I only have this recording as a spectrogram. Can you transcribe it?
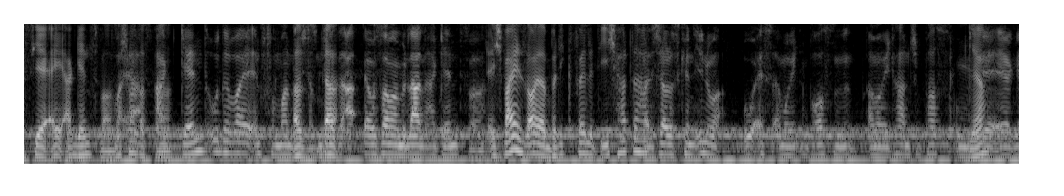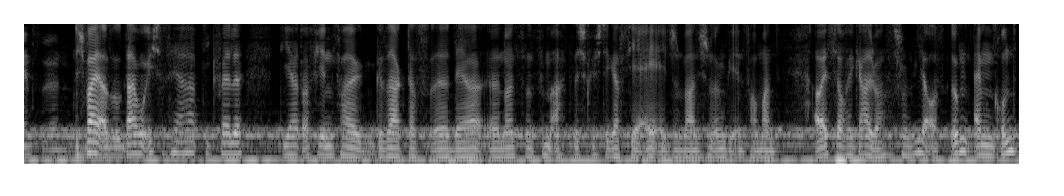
CIA-Agent war. So war stand er das da. Agent oder war er Informant? Also ich da- glaube nicht, dass er Osama Bin Laden Agent war. Ich weiß auch, aber die Quelle, die ich hatte, hat ich glaube, das können eh nur US-Amerikaner. Du brauchst einen amerikanischen Pass, um Ja? CIA-Agent zu werden. Ich weiß, also da, wo ich es her habe, die Quelle, die hat auf jeden Fall gesagt, dass äh, der äh, 1985 richtiger CIA-Agent war, nicht nur irgendwie Informant. Aber ist ja auch egal, du hast es schon wieder aus irgendeinem Grund,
